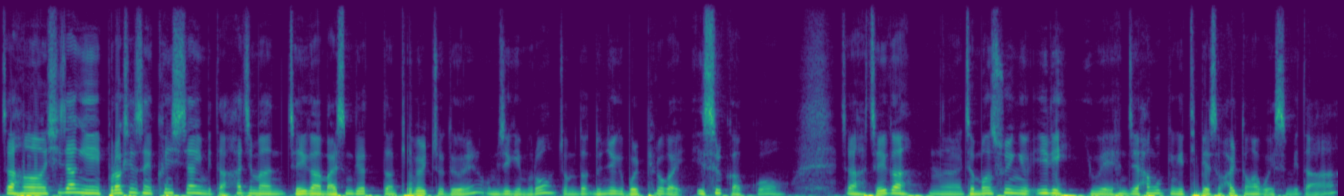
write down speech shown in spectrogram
자, 어, 시장이 불확실성이 큰 시장입니다. 하지만 저희가 말씀드렸던 개별주들 움직임으로 좀 더 눈여겨볼 필요가 있을 것 같고, 자, 저희가 음, 전방 수익률 1위 이후에 현재 한국경제TV에서 활동하고 있습니다.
